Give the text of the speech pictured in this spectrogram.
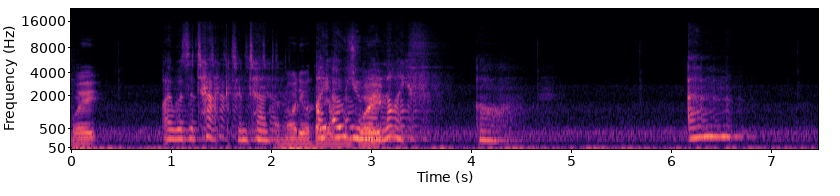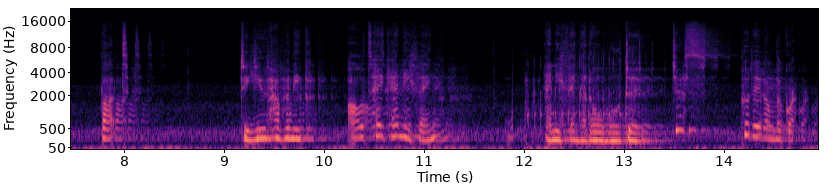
Sweet. I was attacked and turned. have no idea what I owe you my life. Oh. Um. But do you have any? I'll take anything. Anything at all will do. Just put it on the ground.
